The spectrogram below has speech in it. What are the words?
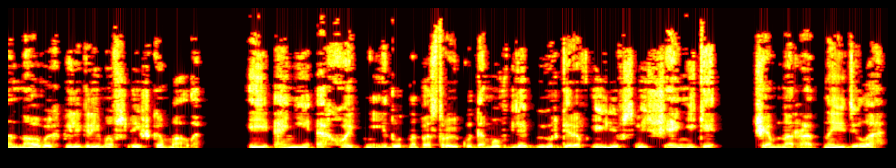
Новых пилигримов слишком мало, и они охотнее идут на постройку домов для бюргеров или в священники, чем на ратные дела.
